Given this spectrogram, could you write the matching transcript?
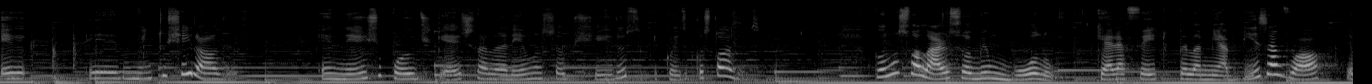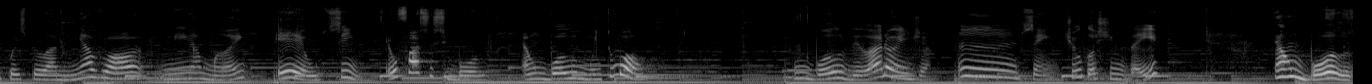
e, e muito cheirosas. E neste podcast falaremos sobre cheiros e coisas gostosas. Vamos falar sobre um bolo que era feito pela minha bisavó, depois pela minha avó, minha mãe e eu. Sim, eu faço esse bolo. É um bolo muito bom. Um bolo de laranja. Hum, sentiu o gostinho daí? É um bolo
